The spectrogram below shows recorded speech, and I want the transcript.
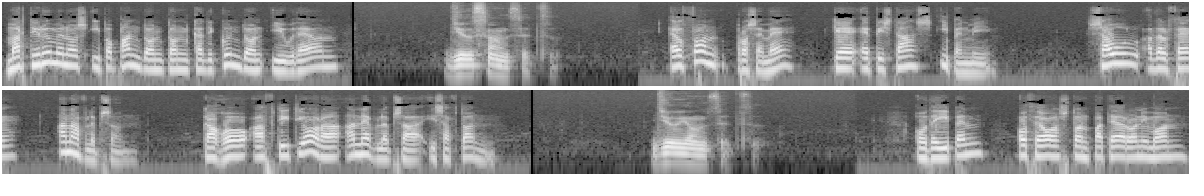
μαρτυρούμενος υπό πάντων των κατοικούντων Ιουδαίων, Διοσάνσετ. Ελθόν προς εμέ και επιστάς είπεν μη. Σαούλ αδελφέ, ανάβλεψαν. Καγώ αυτή τη ώρα ανέβλεψα εις αυτόν. 14 δε είπεν, ο Θεός των πατέρων ημών,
